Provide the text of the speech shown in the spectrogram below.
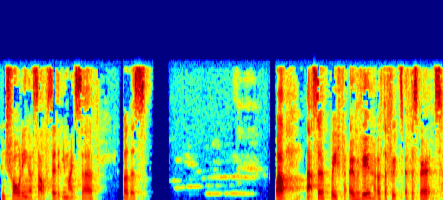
controlling yourself so that you might serve others. Well, that's a brief overview of the fruits of the Spirit.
